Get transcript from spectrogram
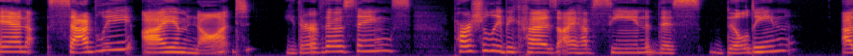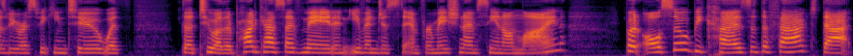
And sadly, I am not either of those things, partially because I have seen this building as we were speaking to with the two other podcasts I've made and even just the information I've seen online, but also because of the fact that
